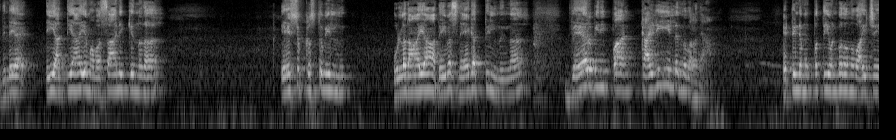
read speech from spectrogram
ഇതിന്റെ ഈ അധ്യായം അവസാനിക്കുന്നത് യേശു ക്രിസ്തുവിൽ ഉള്ളതായ ദൈവസ്നേഹത്തിൽ നിന്ന് വേർപിരിപ്പാൻ കഴിയില്ലെന്ന് പറഞ്ഞ. എട്ടിന്റെ മുപ്പത്തി ഒൻപതൊന്ന് വായിച്ചേ.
